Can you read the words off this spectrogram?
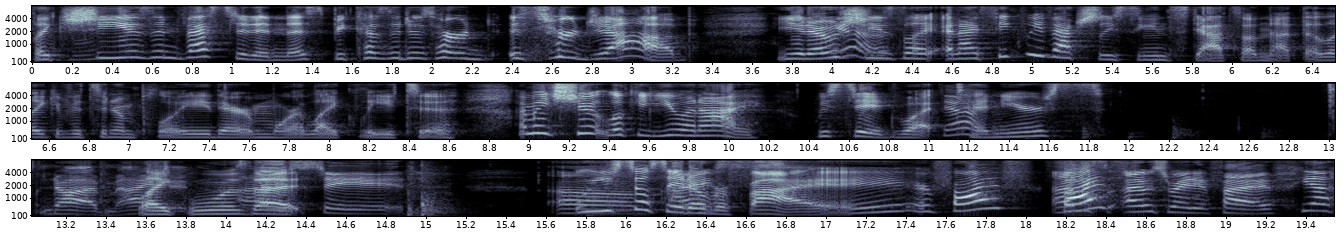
Like Mm-hmm. she is invested in this because it is her it's her job. You know, Yeah. she's like and I think we've actually seen stats on that that like if it's an employee they're more likely to I mean shoot, look at you and I. We stayed what, Yeah. 10 years? No, I, I Like, didn't. what was I that? Stayed. well, you still stayed Um, I over 5 or 5? 5? I was, I was right at five. Yeah,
